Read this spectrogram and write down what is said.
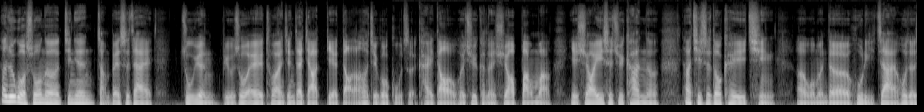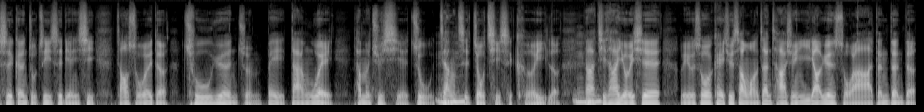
那如果说呢，今天长辈是在住院，比如说，哎，突然间在家跌倒，然后结果骨折开刀，回去可能需要帮忙，也需要医师去看呢。那其实都可以请呃我们的护理站，或者是跟主治医师联系，找所谓的出院准备单位。他们去协助，这样子就其实可以了。嗯、那其他有一些，比如说可以去上网站查询医疗院所啦等等的。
